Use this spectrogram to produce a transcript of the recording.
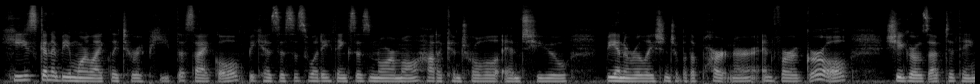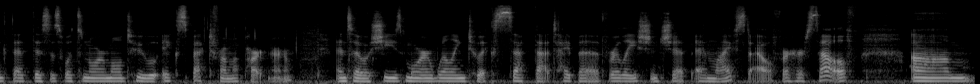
he's going to be more likely to repeat the cycle because this is what he thinks is normal how to control and to be in a relationship with a partner. And for a girl, she grows up to think that this is what's normal to expect from a partner. And so she's more willing to accept that type of relationship and lifestyle for herself um,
